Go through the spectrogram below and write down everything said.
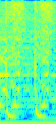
Yeah.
